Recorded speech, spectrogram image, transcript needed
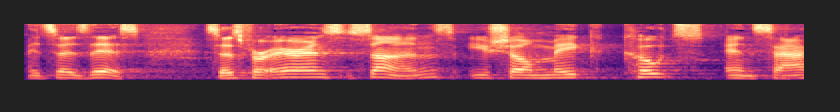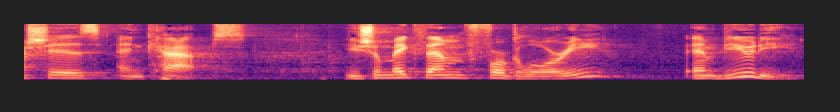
it says this It says, For Aaron's sons, you shall make coats and sashes and caps. You shall make them for glory and beauty.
